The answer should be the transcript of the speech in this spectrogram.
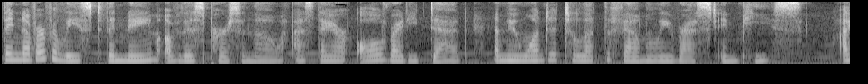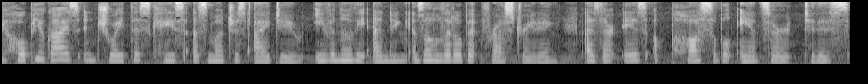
They never released the name of this person though, as they are already dead and they wanted to let the family rest in peace. I hope you guys enjoyed this case as much as I do, even though the ending is a little bit frustrating, as there is a possible answer to this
